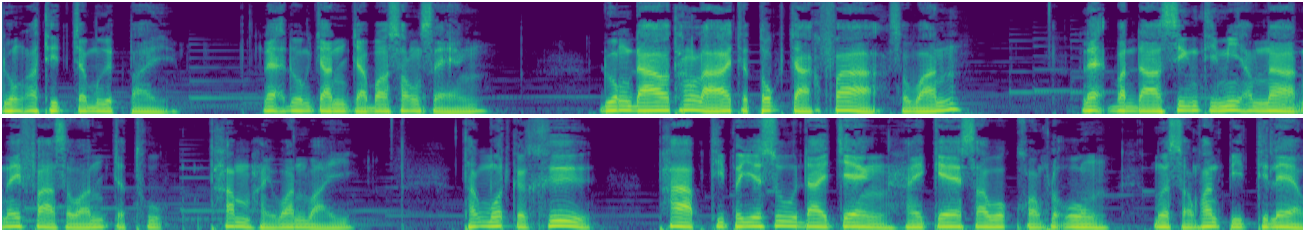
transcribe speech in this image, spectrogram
ดวงอาทิตย์จะมืดไป และดวงจันทร์จะบ่ส่องแสง ดวงดาวทั้งหลายจะตกจากฟ้าสวรรค์ และบรรดาสิ่งที่มีอำนาจในฟ้าสวรรค์จะถูกทำให้วันไหว ทั้งหมดก็คือ ภาพที่พระเยซูได้แจ้งให้แก่สาวกของพระองค์เมื่อ 2,000 ปีที่แล้ว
